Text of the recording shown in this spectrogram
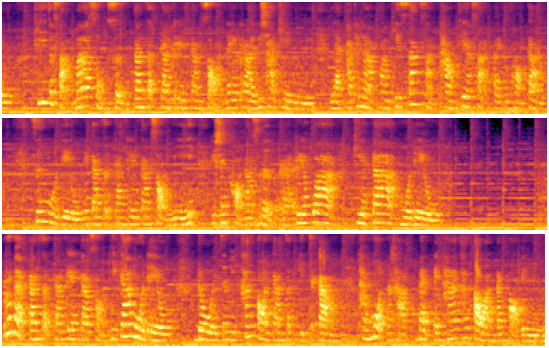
ล ที่จะสามารถส่งเสริมการจัดการเรียนการสอนในรายวิชาเคมี และพัฒนาความคิดสร้างสรรค์ทางวิทยาศาสตร์ไปพร้อมๆกัน ซึ่งโมเดลในการจัดการเรียนการสอนนี้ ดิฉันขอนำเสนอและเรียกว่าเพียก้าโมเดลรูปแบบการจัดการเรียนการสอนที่9โมเดล โดยจะมีขั้นตอนการจัดกิจกรรม ทั้งหมดนะคะแบ่งเป็น 5 ขั้นตอนดังต่อไปนี้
